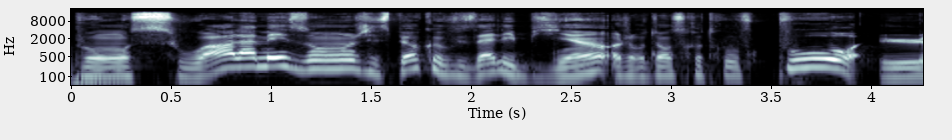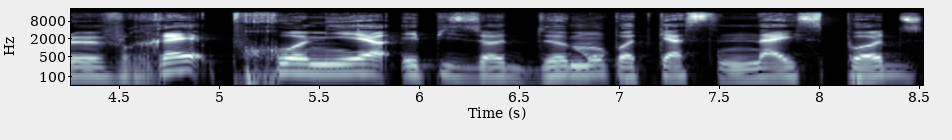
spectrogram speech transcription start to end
Bonsoir la maison, j'espère que vous allez bien. Aujourd'hui on se retrouve pour le vrai premier épisode de mon podcast Nice Pods.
